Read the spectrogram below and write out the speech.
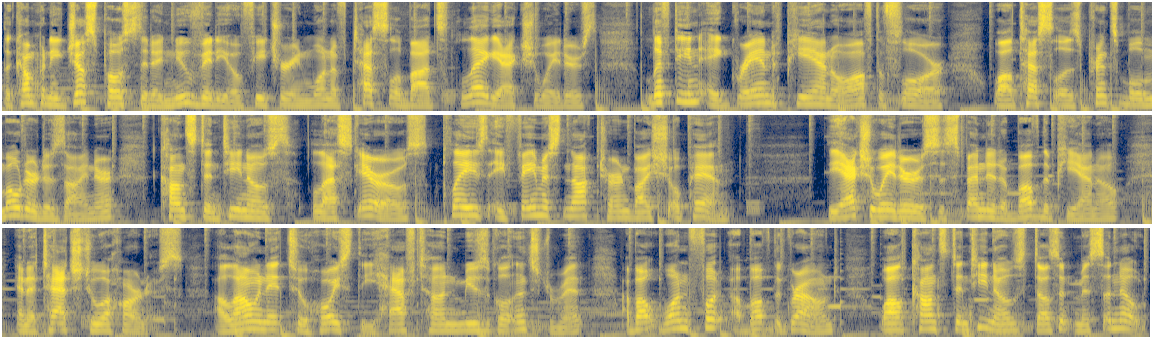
The company just posted a new video featuring one of TeslaBot's leg actuators lifting a grand piano off the floor, while Tesla's principal motor designer, Konstantinos Laskaros, plays a famous nocturne by Chopin. The actuator is suspended above the piano and attached to a harness, allowing it to hoist the half-ton musical instrument about one foot above the ground, while Konstantinos doesn't miss a note.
